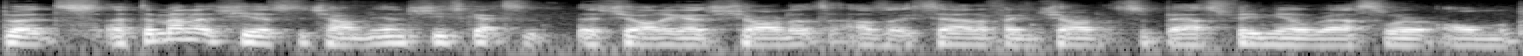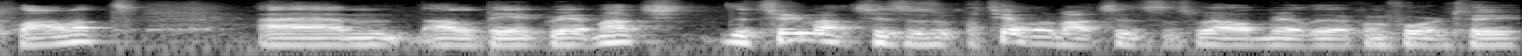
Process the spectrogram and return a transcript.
but at the minute she is the champion, she's gets a shot against Charlotte. As I said, I think Charlotte's the best female wrestler on the planet. Um, that'll be a great match. The two matches, two other matches as well. I'm really looking forward to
